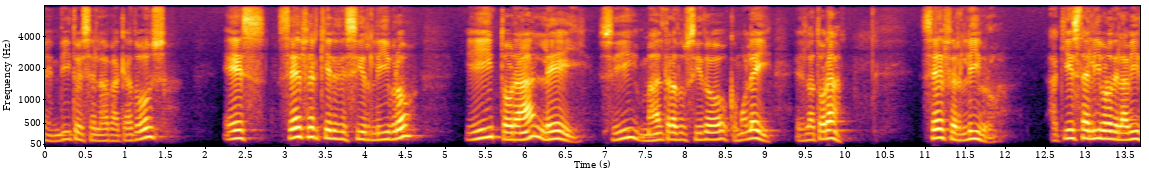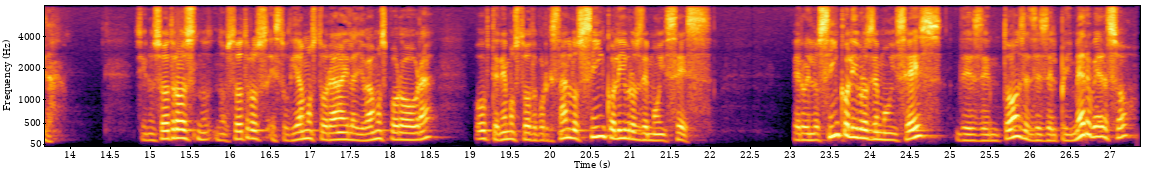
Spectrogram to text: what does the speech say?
bendito es el abacados, es, Sefer quiere decir libro y Torah ley, ¿sí? Mal traducido como ley, es la Torah. Sefer, libro. aquí está el libro de la vida. Si nosotros, nosotros estudiamos Torah y la llevamos por obra, obtenemos todo, porque están los cinco libros de Moisés. Pero en los cinco libros de Moisés, desde entonces, desde el primer verso,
